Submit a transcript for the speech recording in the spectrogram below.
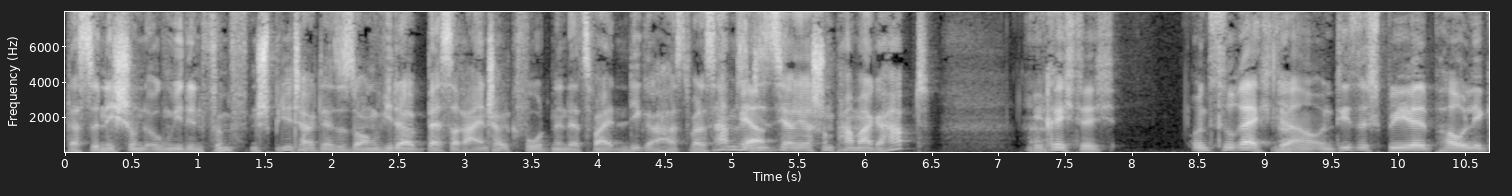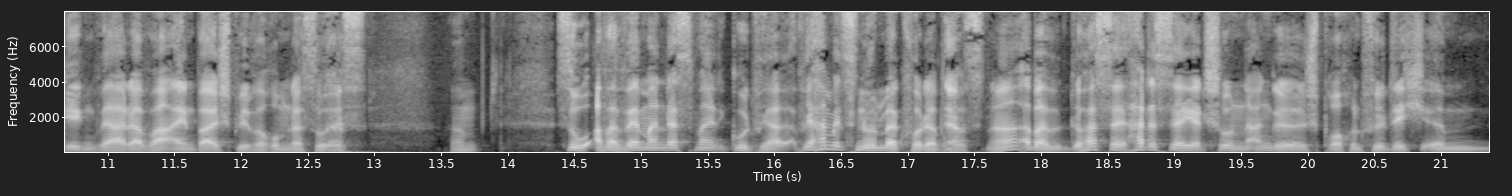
dass du nicht schon irgendwie den fünften Spieltag der Saison wieder bessere Einschaltquoten in der zweiten Liga hast, weil das haben sie Ja. dieses Jahr ja schon ein paar Mal gehabt. Richtig. Und zu Recht, ja. Und dieses Spiel, Pauli gegen Werder, war ein Beispiel, warum das so ist. Ähm, So, aber wenn man das mal, gut, wir, wir haben jetzt Nürnberg vor der Brust, ne? Aber du hast ja, hattest ja jetzt schon angesprochen für dich, ähm,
